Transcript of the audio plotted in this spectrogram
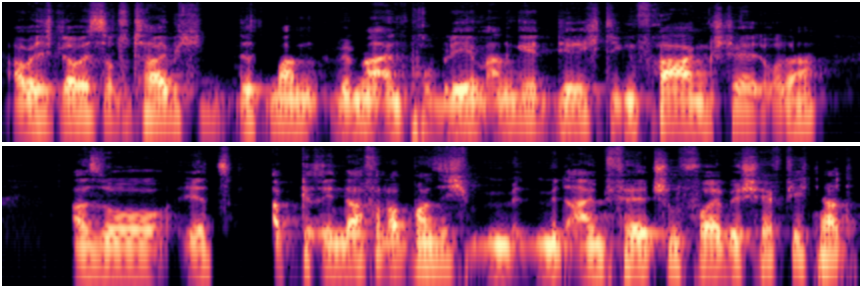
aber ich glaube, es ist auch total wichtig, dass man, wenn man ein Problem angeht, die richtigen Fragen stellt, oder? Also jetzt abgesehen davon, ob man sich mit, mit einem Feld schon vorher beschäftigt hat,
